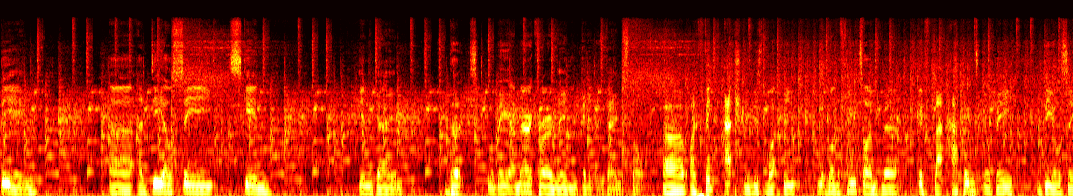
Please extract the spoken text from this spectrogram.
being uh, a DLC skin in the game that will be America only and you get it at GameStop. Um, I think actually this might be one of the few times where if that happens, it'll be DLC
